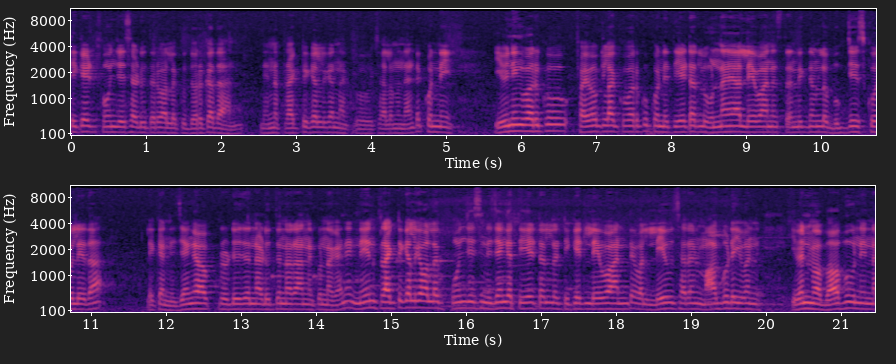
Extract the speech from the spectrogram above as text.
టికెట్ ఫోన్ చేసి అడుగుతారు వాళ్ళకు దొరకదా అని. నిన్న ప్రాక్టికల్గా నాకు చాలామంది అంటే కొన్ని ఈవినింగ్ వరకు ఫైవ్ ఓ క్లాక్ వరకు కొన్ని థియేటర్లు ఉన్నాయా లేవా అనే సందిగ్ధంలో బుక్ చేసుకోలేదా? లేక నిజంగా ప్రొడ్యూసర్ని అడుగుతున్నారా అనుకున్నా కానీ నేను ప్రాక్టికల్గా వాళ్ళకి ఫోన్ చేసి నిజంగా థియేటర్లో టికెట్ లేవా అంటే వాళ్ళు లేవు సార్ అని మాకు కూడా ఈవెన్ ఈవెన్ మా బాబు నిన్న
